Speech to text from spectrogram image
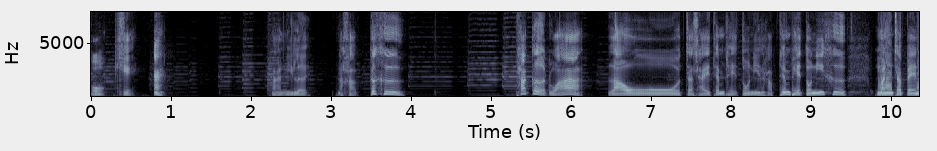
โอเคอะมานี้เลยนะครับ ก็คือ ถ้าเกิดว่า เราจะใช้เทมเพลตตัวนี้นะครับ เทมเพลตตัวนี้คือมันจะเป็น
